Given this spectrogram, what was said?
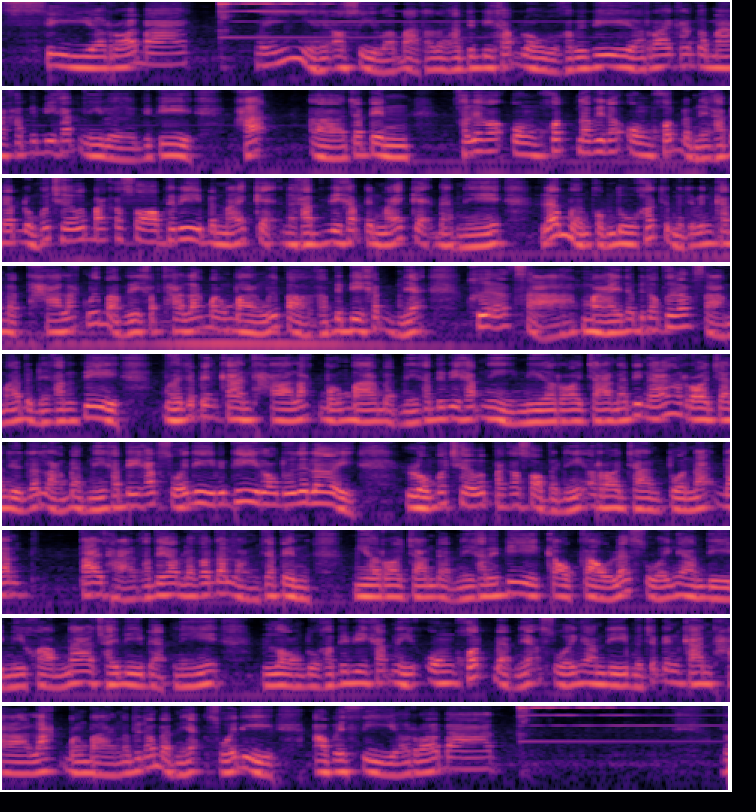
400 บาทนี่เอา 400 บาทเท่านั้นครับพี่ๆครับลองดูครับพี่ๆรายการต่อมาครับพี่ๆครับนี่เลยพี่ๆพระเอ่อจะเป็น เขาเรียกว่าองค์คดนะพี่นะองค์คดแบบนี้ครับแบบหลวงพ่อเชื่อว่าบังกระซอพี่ๆเป็นไม้แกะนะครับพี่ครับเป็นไม้แกะแบบนี้ แล้วเหมือนผมดูเขาจะเหมือนจะเป็นการแบบทารักหรือเปล่าพี่ครับทารักบางๆหรือเปล่าครับพี่ๆครับแบบเนี้ยเพื่อรักษาไม้นะพี่ต้องเพื่อรักษาไม้แบบนี้ครับพี่ๆเหมือนจะเป็นการทารักบางๆแบบนี้ครับพี่ๆครับนี่มีรอยจานนะพี่นะ รอยจานอยู่ด้านหลังแบบนี้ครับพี่ครับสวยดีพี่ๆลองดูได้เลย หลวงพ่อเชื่อว่าบังกระสอบแบบนี้รอยจานตัวนะด้าน ใต้ฐานครับพี่ครับแล้วก็ด้านหลังจะเป็นมีรอยจานแบบนี้ครับพี่พี่ๆเก่าๆและสวยงามดี มีความน่าใช้ดีแบบนี้ ลองดูครับพี่พี่ๆครับนี่องคตแบบนี้สวยงามดีเหมือนจะเป็นการทาลักบางๆนะพี่น้องแบบนี้สวยดีเอาไป 400 บาท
